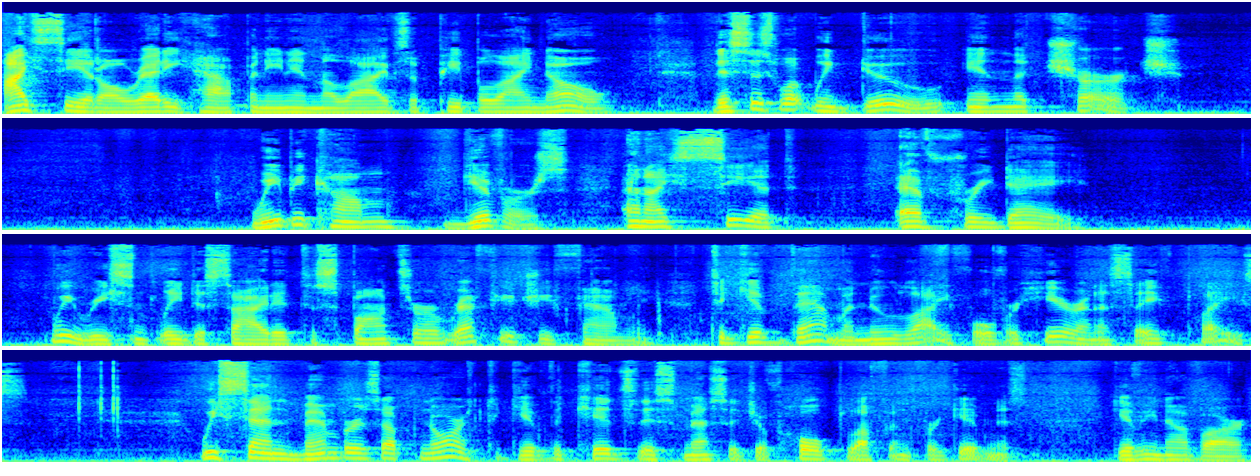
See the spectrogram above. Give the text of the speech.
I see it already happening in the lives of people I know. This is what we do in the church. We become givers, and I see it every day. We recently decided to sponsor a refugee family to give them a new life over here in a safe place. We send members up north to give the kids this message of hope, love, and forgiveness, giving of our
